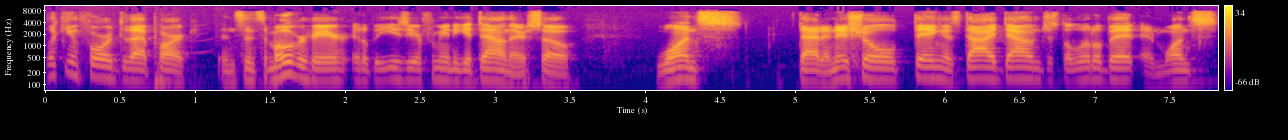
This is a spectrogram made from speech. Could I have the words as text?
looking forward to that park. And since I'm over here, it'll be easier for me to get down there. So once that initial thing has died down just a little bit, and once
